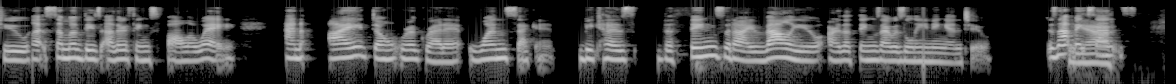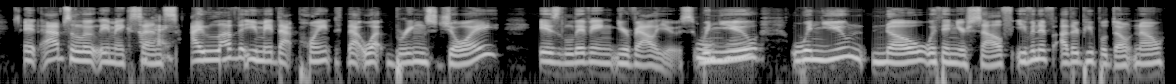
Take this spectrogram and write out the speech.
to let some of these other things fall away. And I don't regret it one second because the things that I value are the things I was leaning into. Does that make yeah. sense? It absolutely makes sense. Okay. I love that you made that point that what brings joy is living your values. Mm-hmm. When you when you know within yourself, even if other people don't know,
